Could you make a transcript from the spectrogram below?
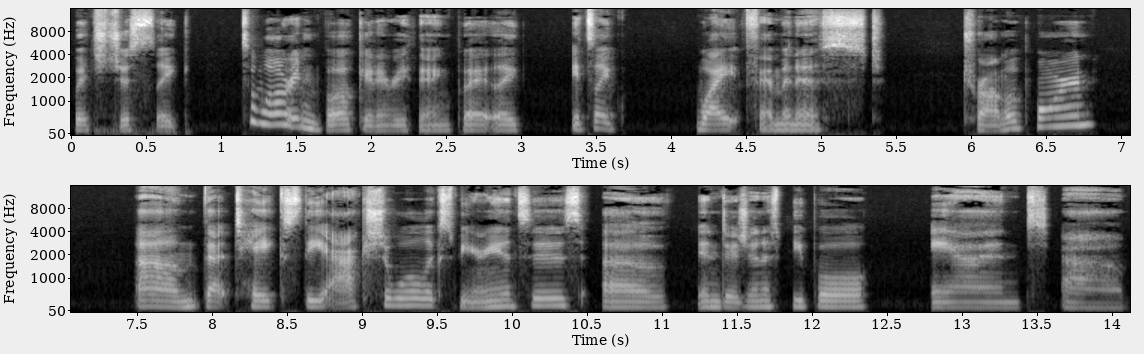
which just like it's a well-written book and everything but like it's like white feminist trauma porn um, that takes the actual experiences of indigenous people and um,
